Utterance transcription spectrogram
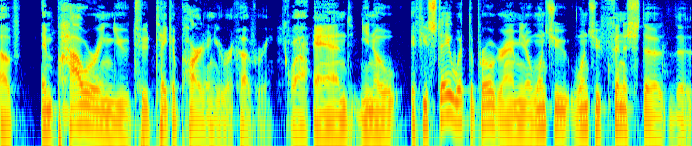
of empowering you to take a part in your recovery. Wow. And you know, if you stay with the program, you know, once you once you finish the the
